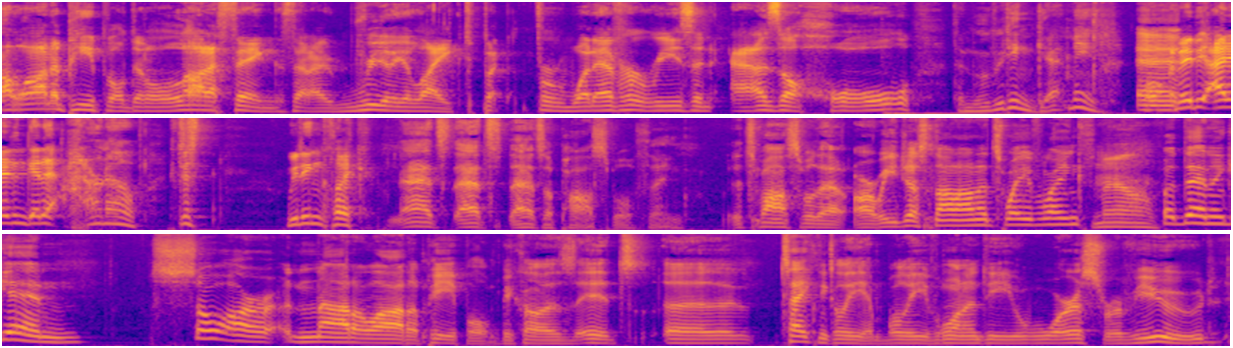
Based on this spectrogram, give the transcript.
A lot of people did a lot of things that I really liked, but for whatever reason, as a whole, the movie didn't get me. Or maybe I didn't get it. I don't know. Just we didn't click. That's that's that's a possible thing. It's possible that are we just not on its wavelength? No. But then again, so are not a lot of people because it's uh, technically, I believe, one of the worst reviewed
